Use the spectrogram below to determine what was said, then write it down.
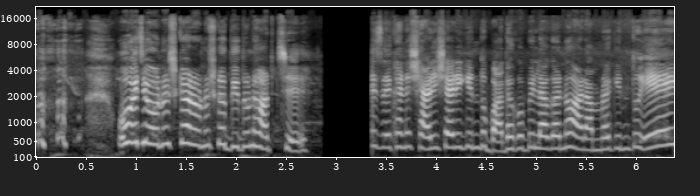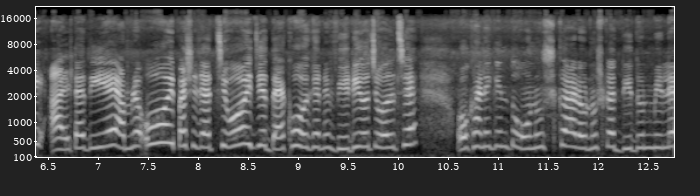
ওই যে অনুষ্কার অনুষ্কার দিদুন হাঁটছে। এখানে সারি সারি কিন্তু বাঁধাকপি লাগানো, আর আমরা কিন্তু এই আলটা দিয়ে আমরা ওই পাশে যাচ্ছি। ওই যে দেখো ওখানে ভিডিও চলছে। ওখানে কিন্তু অনুষ্কা আর অনুষ্কার দিদুন মিলে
